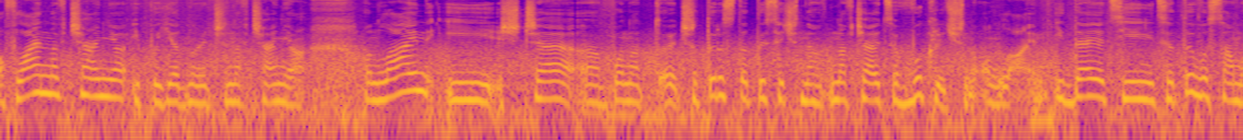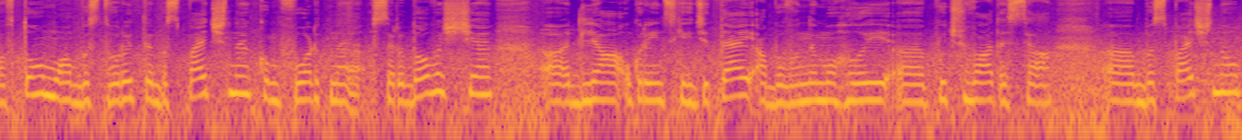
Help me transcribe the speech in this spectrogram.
офлайн навчання і поєднуючи навчання онлайн. І ще е, понад 400 тисяч нав- навчаються виключно онлайн. Ідея цієї ініціативи саме в тому, аби створити безпечне, комфортне середовище е, для українських дітей, аби вони могли е, почуватися е, безпечно,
